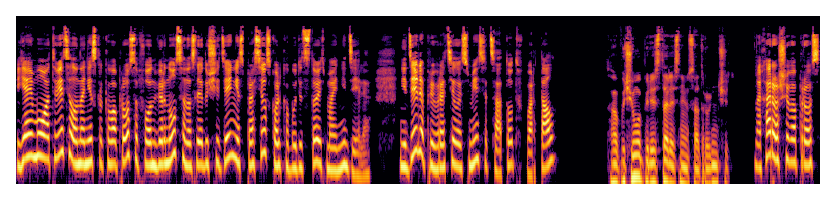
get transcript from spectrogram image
Я ему ответила на несколько вопросов, он вернулся на следующий день и спросил, сколько будет стоить моя неделя. Неделя превратилась в месяц, а тот в квартал. А почему перестали с ним сотрудничать? А хороший вопрос.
